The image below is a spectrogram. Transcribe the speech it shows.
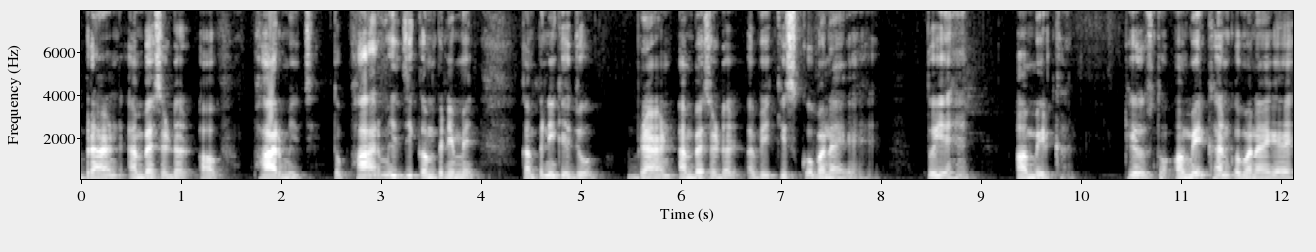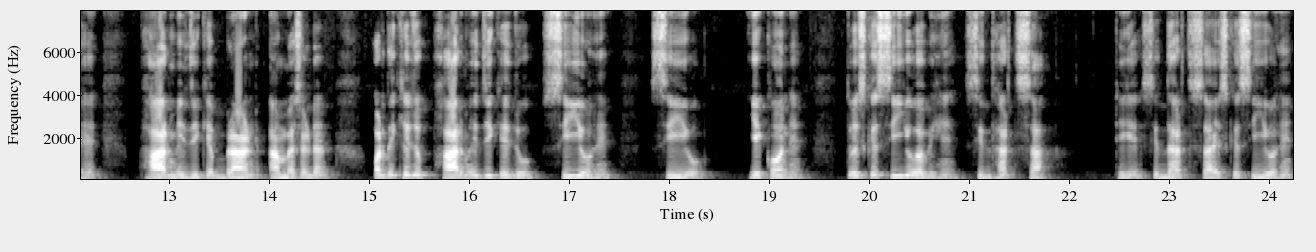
brand ambassador of PharmEasy तो फार्मिजी कंपनी में कंपनी के जो ब्रांड एम्बेसडर अभी किसको बनाए गए हैं? तो ये हैं आमिर खान। ठीक है दोस्तों, आमिर खान को बनाया गया है फार्म इजी के ब्रांड एम्बेसडर। और देखिए जो फार्म एजी के जो सीईओ हैं, सीईओ, ये कौन है? तो इसके सीईओ अभी हैं सिद्धार्थ शाह, ठीक है? सिद्धार्थ शाह इसके सीईओ हैं।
